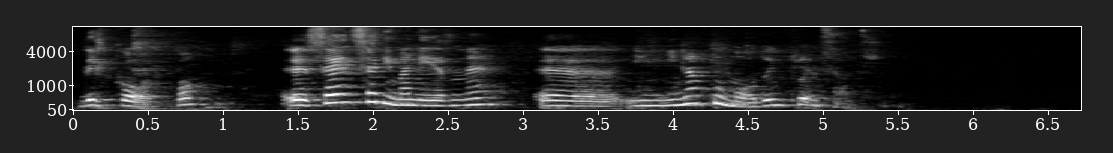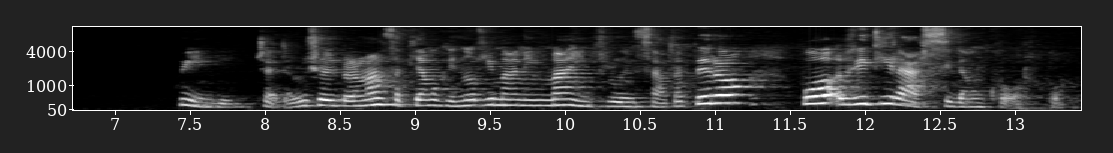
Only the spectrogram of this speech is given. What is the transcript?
del corpo eh, senza rimanerne eh, in, in, alcun modo influenzati. Quindi, cioè, la luce del Brahman sappiamo che non rimane mai influenzata, però può ritirarsi da un corpo.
